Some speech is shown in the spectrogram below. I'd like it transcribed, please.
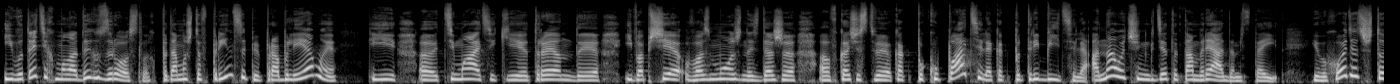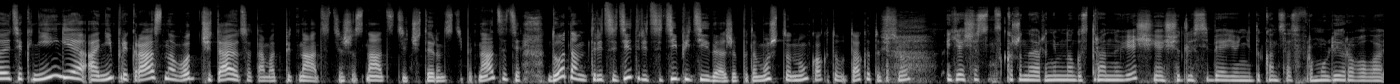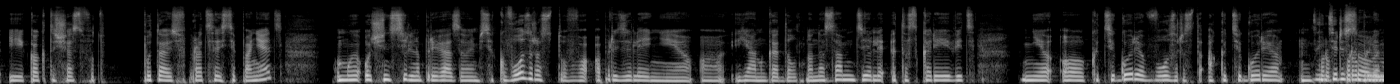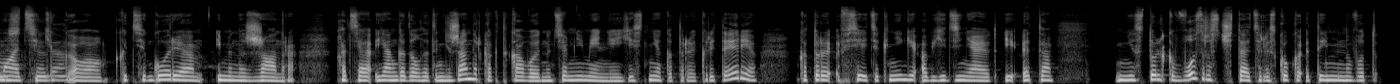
и вот этих молодых взрослых, потому что, в принципе, проблемы и э, тематики, тренды и вообще возможность даже э, в качестве как покупателя, как потребителя, она очень где-то там рядом стоит. И выходит, что эти книги, они прекрасно вот читаются там от 15, 16, 14, 15 до там 30, 35 даже, потому что, ну, как-то вот так это все. Я сейчас скажу, наверное, немного странную вещь. Я еще для себя ее не до конца сформулировала и как-то сейчас вот пытаюсь в процессе понять мы очень сильно привязываемся к возрасту в определении э, young adult, но на самом деле это скорее ведь не э, категория возраста, а категория проблематики, да. Э, категория именно жанра. Хотя young adult это не жанр как таковой, но тем не менее есть некоторые критерии, которые все эти книги объединяют, и это не столько возраст читателя, сколько это именно вот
